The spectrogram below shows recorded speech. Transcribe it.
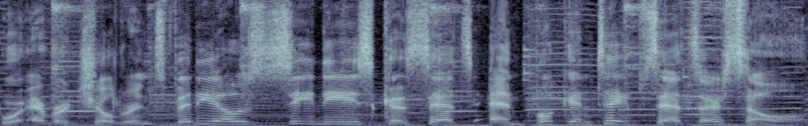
wherever children's videos, CDs, cassettes, and book and tape sets are sold.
